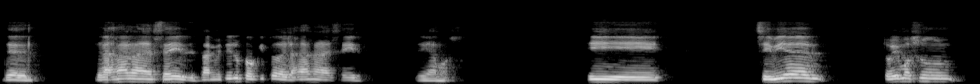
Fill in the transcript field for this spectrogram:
de, las ganas de seguir, transmitir un poquito de las ganas de seguir, digamos. Y si bien tuvimos un,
